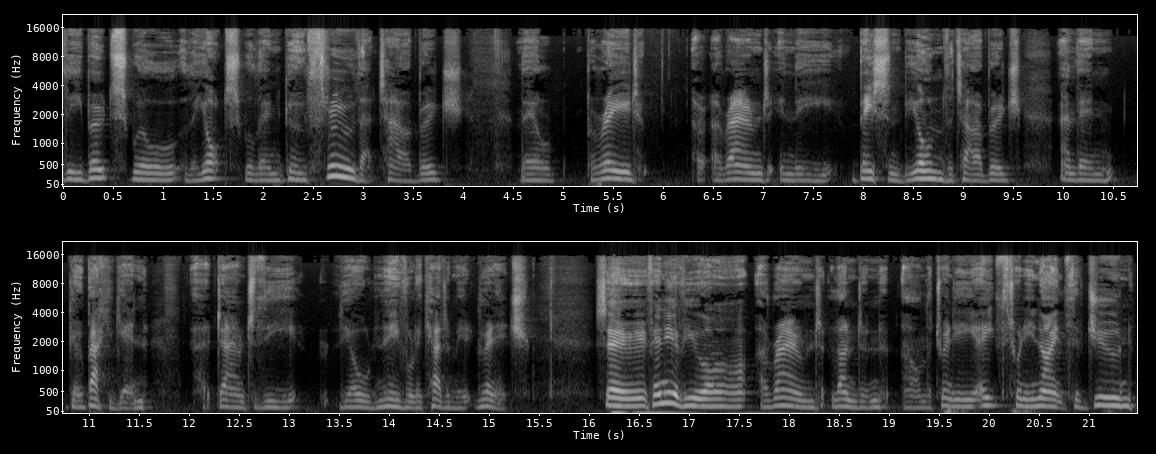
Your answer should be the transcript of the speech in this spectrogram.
the boats will, the yachts will then go through that Tower Bridge. They'll parade around in the basin beyond the Tower Bridge and then go back again uh, down to the the old Naval Academy at Greenwich. So, if any of you are around London on the 28th, 29th of June,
